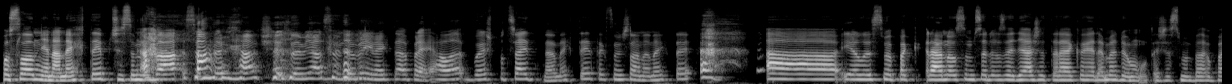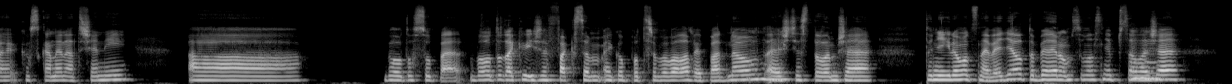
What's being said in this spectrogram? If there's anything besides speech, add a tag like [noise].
poslal mě na nechty, protože jsem nebyla, [laughs] jsem neměla, protože neměla jsem dobrý nechty a prej, ale budeš potřebovat na nechty, tak jsem šla na nechty. A jeli jsme pak, ráno jsem se dozvěděla, že teda jako jedeme domů, takže jsme byli úplně jako skany nadšený a bylo to super. Bylo to takový, že fakt jsem jako potřebovala vypadnout mm-hmm. a Mhm. ještě stylem, že to nikdo moc nevěděl, to by jenom jsem vlastně psala, Mhm. mm-hmm. že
